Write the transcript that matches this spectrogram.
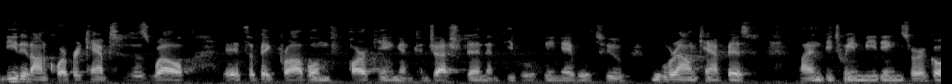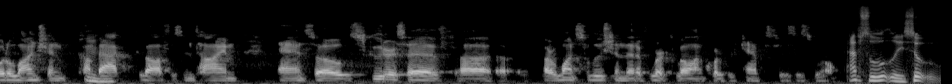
needed on corporate campuses as well. It's a big problem, parking and congestion and people being able to move around campus in between meetings or go to lunch and come mm-hmm. back to the office in time. And so scooters have uh, are one solution that have worked well on corporate campuses as well. Absolutely. So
